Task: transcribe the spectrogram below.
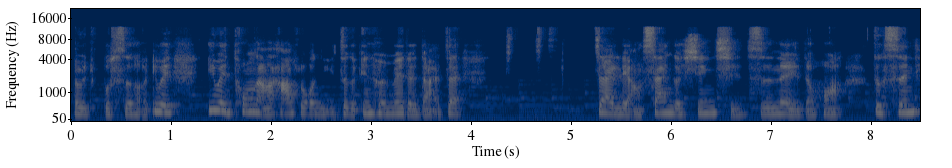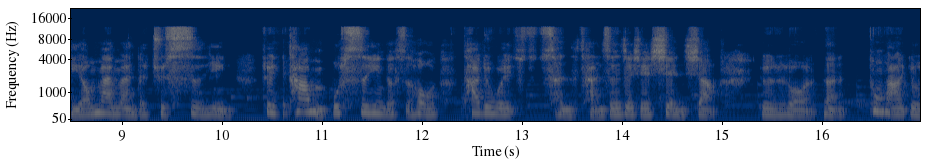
都不适合，因为因为通常他说你这个 intermittent 在。在两三个星期之内的话，这个身体要慢慢的去适应，所以他们不适应的时候，他就会产产生这些现象。就是说，那通常有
